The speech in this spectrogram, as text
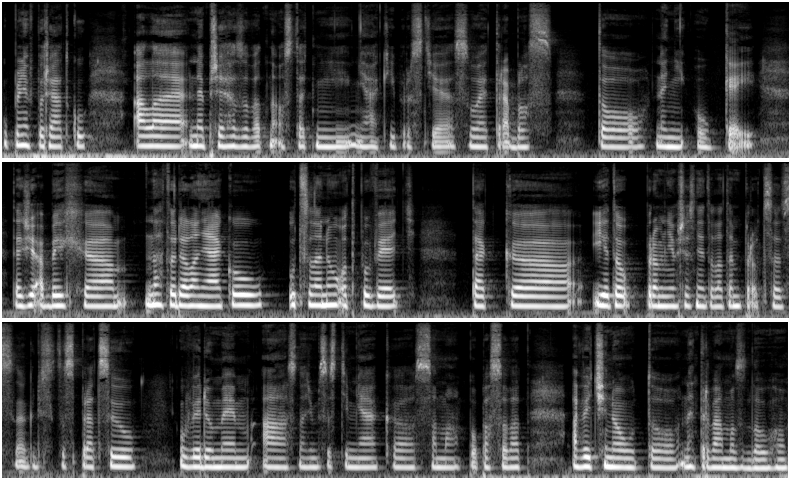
úplně v pořádku, ale nepřehazovat na ostatní nějaký prostě svoje troubles to není OK. Takže abych eh, na to dala nějakou ucelenou odpověď, tak eh, je to pro mě přesně tenhle ten proces, kdy se to zpracuju, uvědomím a snažím se s tím nějak eh, sama popasovat a většinou to netrvá moc dlouho.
